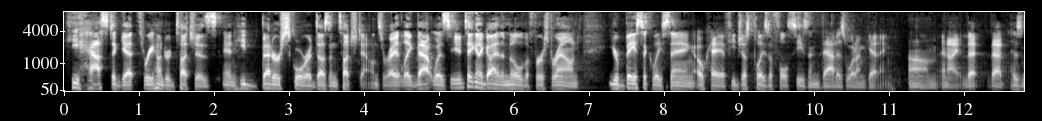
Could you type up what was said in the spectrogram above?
he has to get 300 touches and he'd better score a dozen touchdowns, right? Like that was you're taking a guy in the middle of the first round you're basically saying, okay, if he just plays a full season, that is what I'm getting. Um, and I that that has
